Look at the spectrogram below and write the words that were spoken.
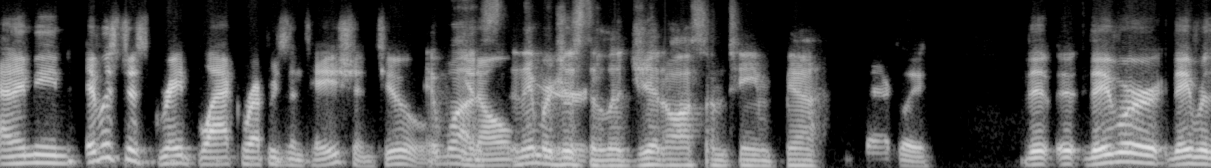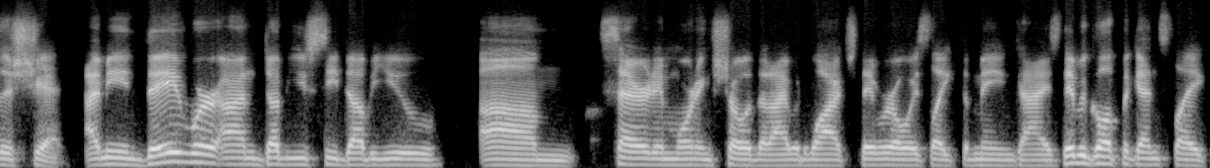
And I mean, it was just great black representation too. It was, you know, and they were just a legit awesome team. Yeah, exactly. They, they were they were the shit. I mean, they were on WCW um Saturday morning show that I would watch. They were always like the main guys. They would go up against like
